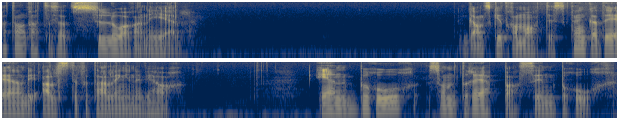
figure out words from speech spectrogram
at han rett og slett slår han i hjel ganske dramatisk. Tenk at det er en av de eldste fortellingene vi har. En bror som dreper sin bror.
